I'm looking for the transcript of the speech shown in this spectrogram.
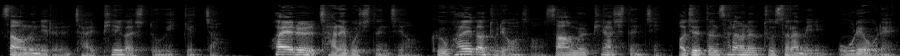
싸우는 일을 잘 피해갈 수도 있겠죠. 화해를 잘 해보시든지요. 그 화해가 두려워서 싸움을 피하시든지 어쨌든 사랑하는 두 사람이 오래오래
